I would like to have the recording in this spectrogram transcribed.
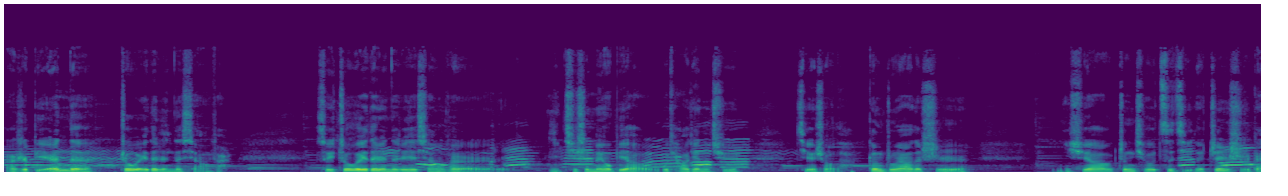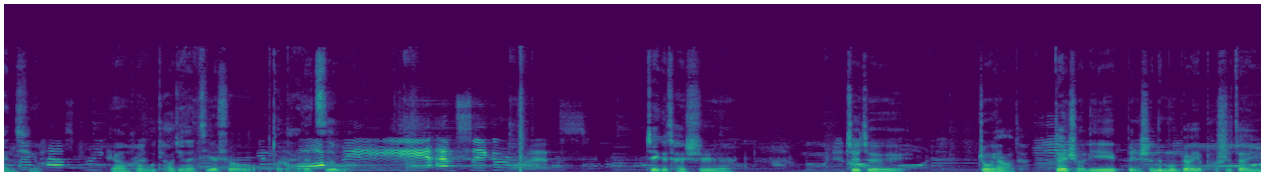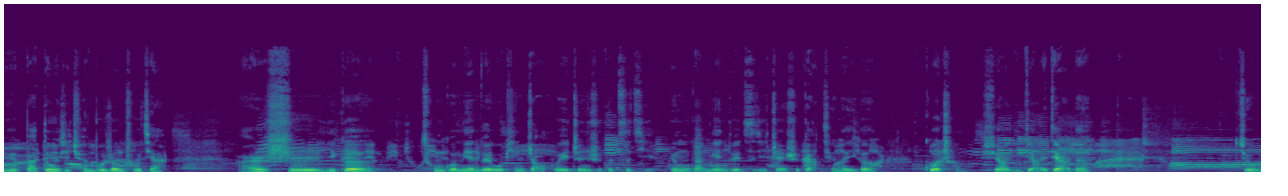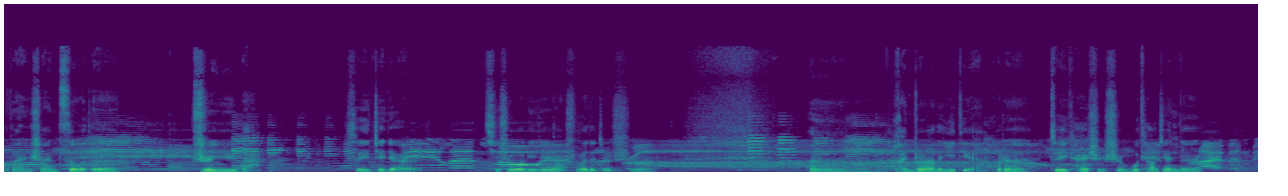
而是别人的、周围的人的想法。所以，周围的人的这些想法。你其实没有必要无条件的去接受了，更重要的是，你需要征求自己的真实感情，然后无条件的接受本来的自我，这个才是最最重要的。断舍离本身的目标也不是在于把东西全部扔出家，而是一个通过面对物品找回真实的自己，勇敢面对自己真实感情的一个。过程需要一点一点的就完善自我的治愈吧，所以这点儿其实我理解要说的就是，嗯，很重要的一点，或者最开始是无条件的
